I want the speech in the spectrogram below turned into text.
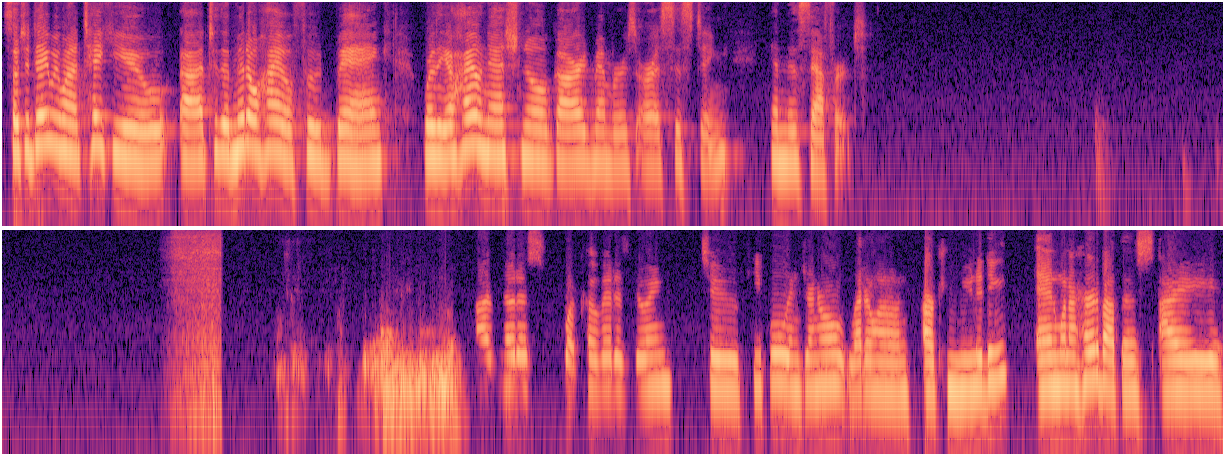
So today we want to take you uh, to the Mid Ohio Food Bank, where the Ohio National Guard members are assisting in this effort. I've noticed what COVID is doing to people in general, let alone our community. And when I heard about this, I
